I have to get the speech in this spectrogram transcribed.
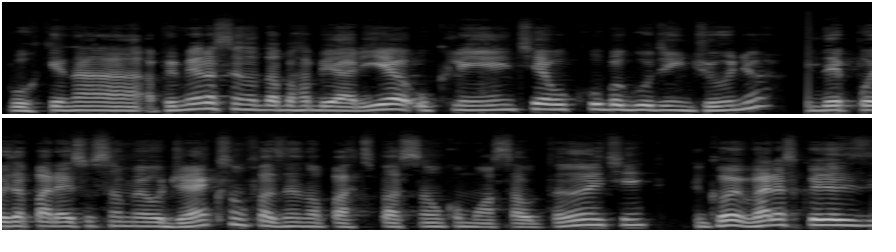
Porque na primeira cena da barbearia, o cliente é o Cuba Gooding Jr. E depois aparece o Samuel Jackson fazendo uma participação como um assaltante. Várias coisas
